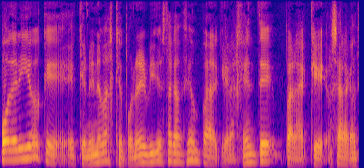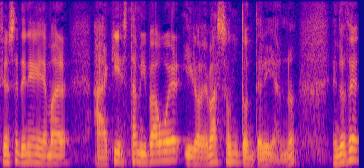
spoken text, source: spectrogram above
poderío que, que no hay nada más que poner el vídeo de esta canción para que la gente, para que, o sea, la canción se tenía que llamar Aquí está mi power y lo demás son tonterías, ¿no? Entonces,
